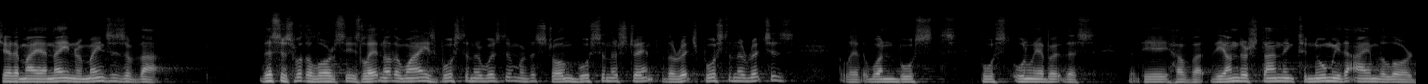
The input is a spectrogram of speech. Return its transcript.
Jeremiah 9 reminds us of that. This is what the Lord says Let not the wise boast in their wisdom, or the strong boast in their strength, or the rich boast in their riches, but let the one boast, boast only about this, that they have the understanding to know me that I am the Lord,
